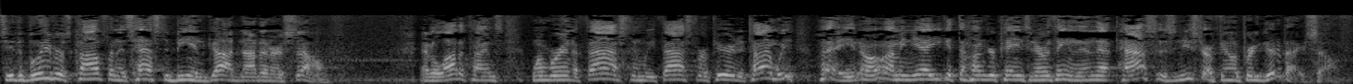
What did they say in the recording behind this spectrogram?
See, the believer's confidence has to be in God, not in ourselves. And a lot of times when we're in a fast and we fast for a period of time, we, hey, you know, I mean, yeah, you get the hunger pains and everything, and then that passes and you start feeling pretty good about yourself.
